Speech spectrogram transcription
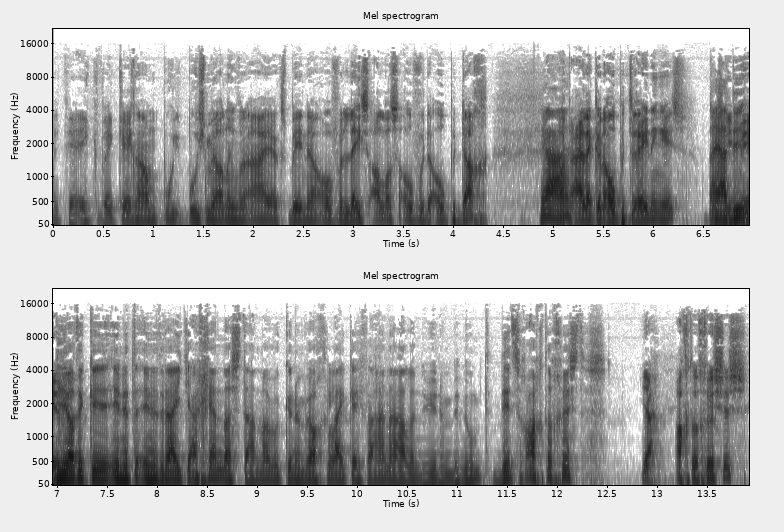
Ik, ik, ik kreeg nou een pu- pushmelding van Ajax binnen over lees alles over de open dag. Ja. Wat eigenlijk een open training is. Nou ja, die, meer, die had ik in het, in het rijtje agenda staan, maar we kunnen hem wel gelijk even aanhalen nu je hem benoemt. Dinsdag 8 augustus. Ja, 8 augustus.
